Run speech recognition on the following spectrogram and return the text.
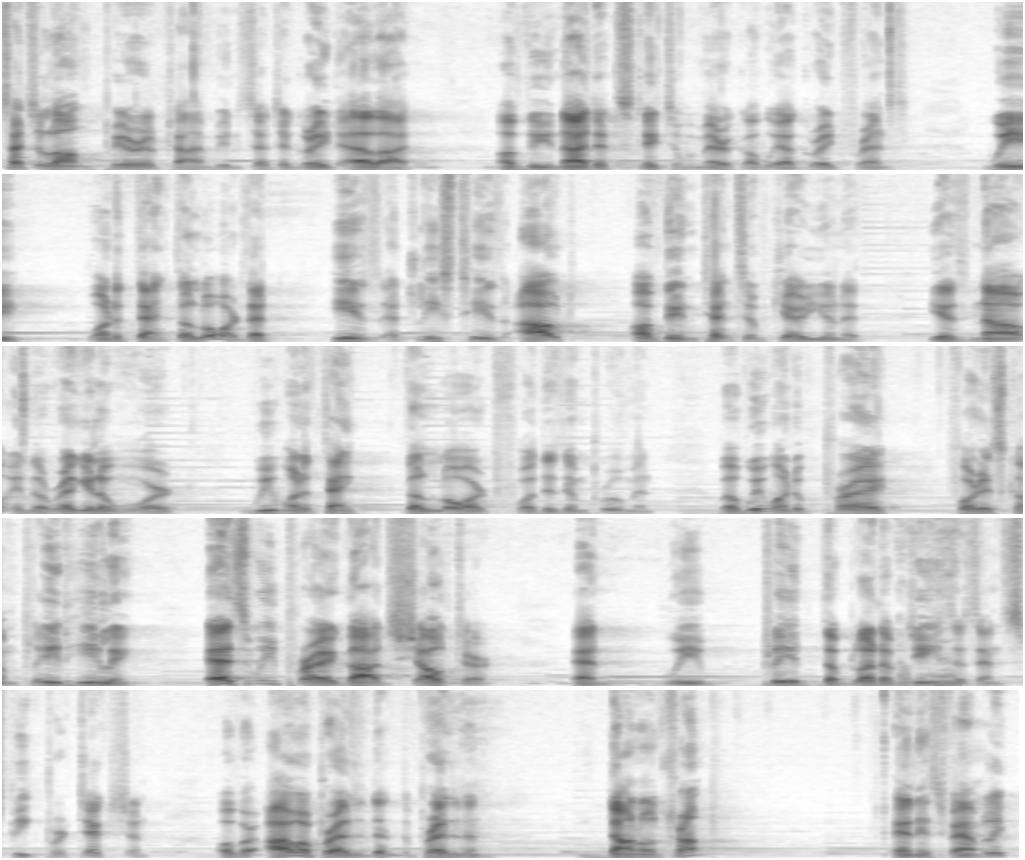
such a long period of time, been such a great ally of the United States of America, we are great friends. We want to thank the Lord that he is at least he is out of the intensive care unit. He is now in the regular ward. We want to thank the Lord for this improvement, but we want to pray for his complete healing. As we pray, God's shelter, and we plead the blood of Amen. Jesus and speak protection over our president, the President Amen. Donald Trump, and his family,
